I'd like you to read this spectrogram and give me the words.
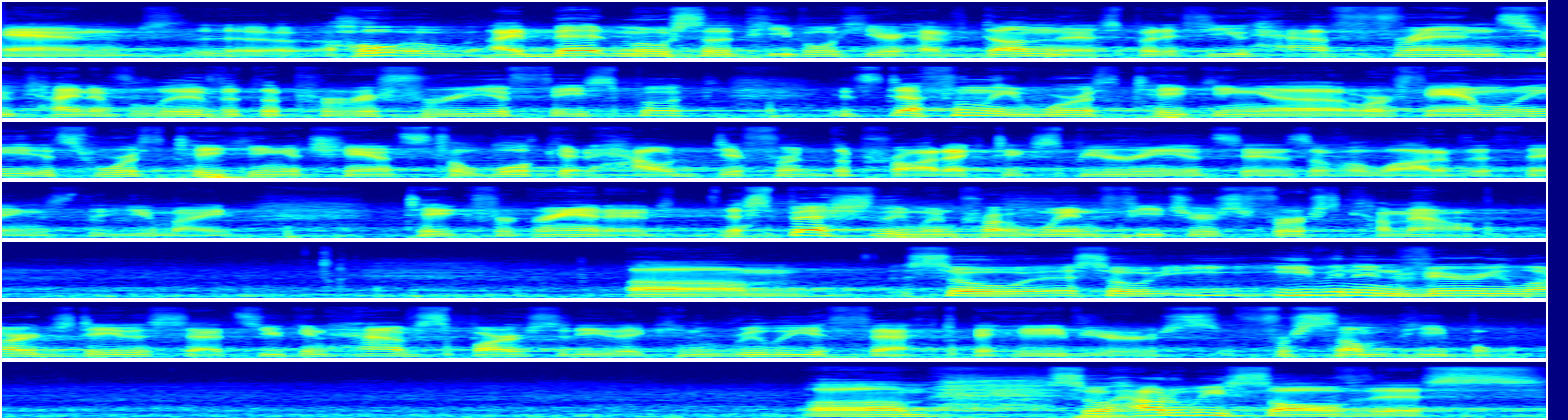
And uh, I bet most of the people here have done this, but if you have friends who kind of live at the periphery of Facebook, it's definitely worth taking, a, or family, it's worth taking a chance to look at how different the product experience is of a lot of the things that you might take for granted, especially when, when features first come out. Um, so so e even in very large data sets, you can have sparsity that can really affect behaviors for some people. Um, so how do we solve this?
